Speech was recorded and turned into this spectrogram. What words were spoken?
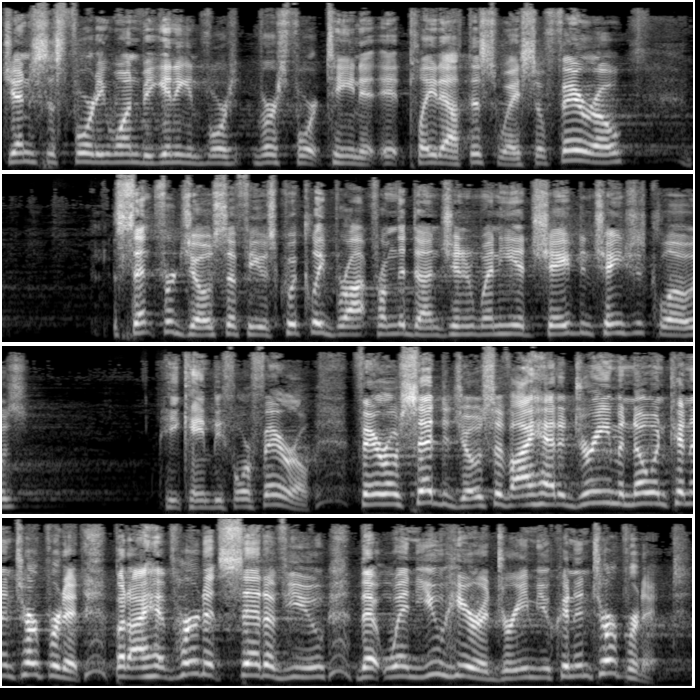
Genesis 41, beginning in verse 14, it, it, played out this way. So Pharaoh sent for Joseph. He was quickly brought from the dungeon, and when he had shaved and changed his clothes, he came before Pharaoh. Pharaoh said to Joseph, I had a dream and no one can interpret it, but I have heard it said of you that when you hear a dream, you can interpret it.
